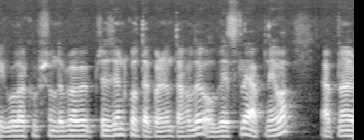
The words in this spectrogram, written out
এগুলো খুব সুন্দরভাবে প্রেজেন্ট করতে পারেন, তাহলে অবভিয়াসলি আপনিও আপনার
